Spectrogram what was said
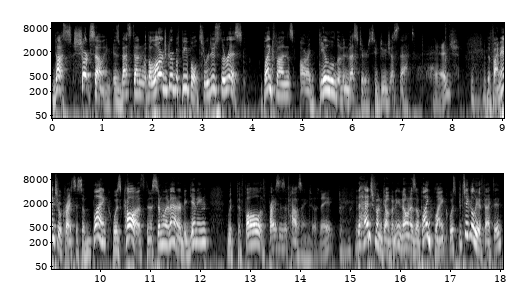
Thus, short selling is best done with a large group of people to reduce the risk. Blank funds are a guild of investors who do just that. Hedge. The financial crisis of blank was caused in a similar manner, beginning with the fall of prices of housing. 2008. The hedge fund company, known as a blank blank, was particularly affected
